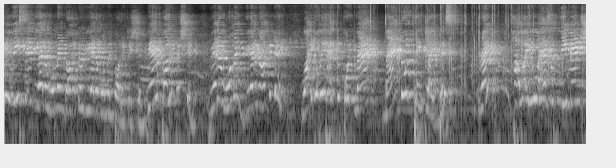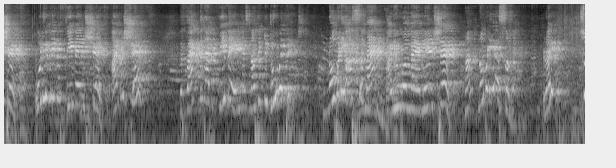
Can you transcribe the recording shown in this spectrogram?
do we say we are a woman doctor, we are a woman politician? We are a politician. We are a woman, we are an architect. Why do we have to put man? Man don't think like this, right? How are you as a female chef? What do you mean a female chef? I'm a chef. The fact that I'm female has nothing to do with it. Nobody asks a man, are you a male chef? Huh? Nobody asks a man, right? So,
